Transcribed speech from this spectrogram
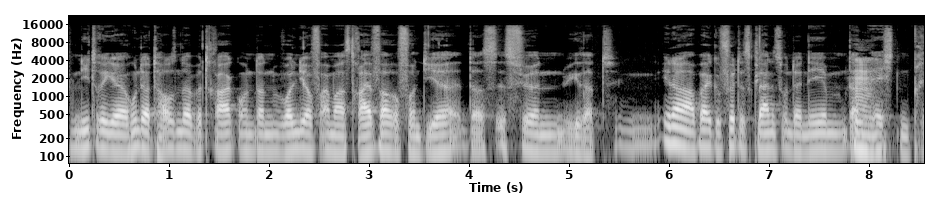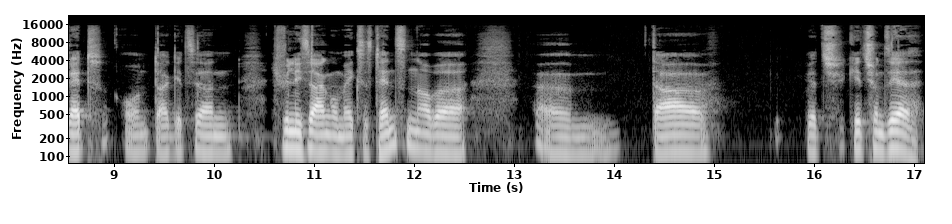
niedriger Hunderttausender Betrag und dann wollen die auf einmal das Dreifache von dir. Das ist für ein, wie gesagt, ein innerarbeit geführtes kleines Unternehmen dann mhm. echt ein Brett. Und da geht's ja, ein, ich will nicht sagen um Existenzen, aber ähm, da jetzt geht's schon sehr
